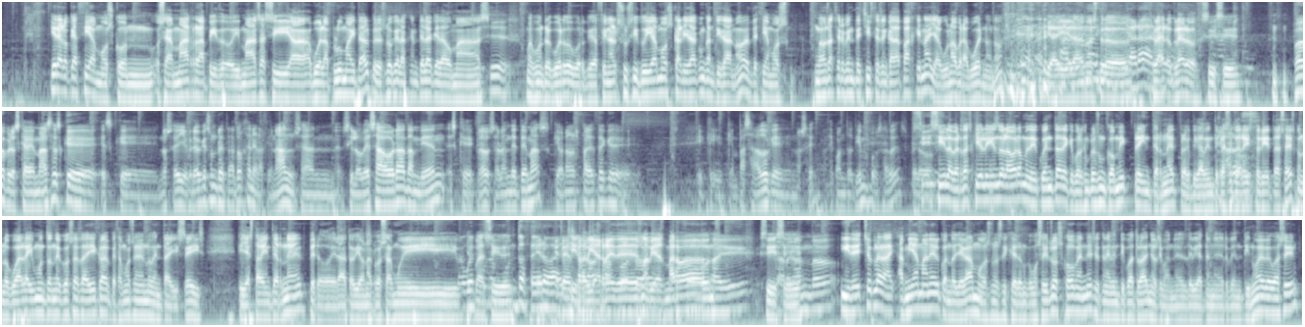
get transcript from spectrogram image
era lo que hacíamos con. O sea, más rápido y más así a abuela pluma y tal, pero es lo que a la gente le ha quedado más, Sí, sí. más buen recuerdo, porque al final sustituíamos calidad con cantidad, ¿no? Decíamos, vamos a hacer 20 chistes en cada página y alguno habrá bueno, ¿no? Y ahí era nuestro. Claro, claro, sí, sí. Bueno, pero es que además es que, es que, no sé, yo creo que es un retrato generacional. O sea, si lo ves ahora también, es que, claro, se hablan de temas que ahora nos parece que, que, que- que han pasado, que no sé, hace cuánto tiempo, ¿sabes? Pero- Sí, sí, la verdad es que yo leyéndolo ahora me doy cuenta de que, por ejemplo, es un cómic pre-internet prácticamente, casi Claro. toda la historieta, ¿sabes? Con lo cual hay un montón de cosas ahí, claro, empezamos en el 96, que ya estaba internet, pero era todavía una cosa muy... La web así de- 1.0 ahí. Que te Sí, no había redes, no había smartphones. ahí Sí, sí. Y de hecho, claro, a mí y a Manel cuando llegamos nos dijeron, como sois los jóvenes, yo tenía 24 años y Manel debía tener 29 o así,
